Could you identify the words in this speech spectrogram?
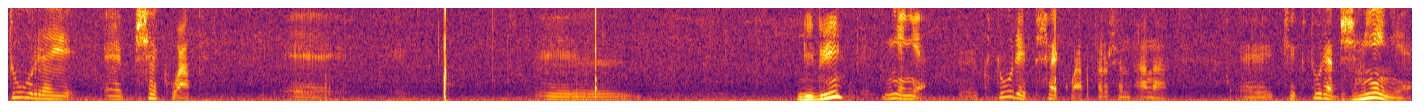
który e, przekład e, e, Biblii? Nie, nie. Który przekład, proszę pana, czy które brzmienie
